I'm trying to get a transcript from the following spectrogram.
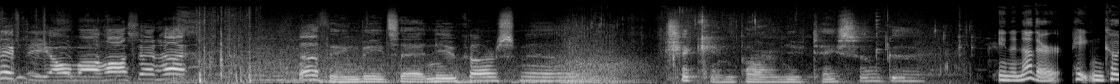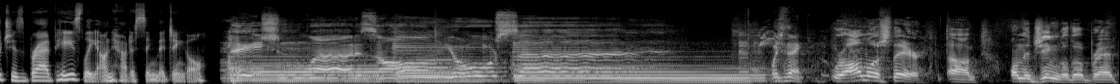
50 on my horse that hot. Nothing beats that new car smell. Chicken parm, you taste so good. In another, Peyton coaches Brad Paisley on how to sing the jingle. Nationwide is on your side. What you think? We're almost there. Um, on the jingle, though, Brad,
